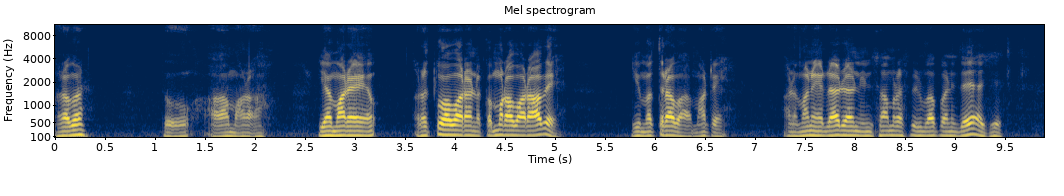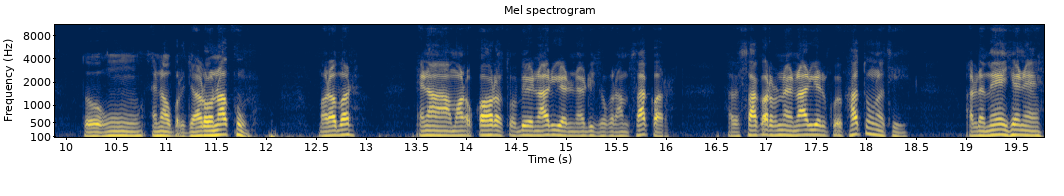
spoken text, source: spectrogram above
બરાબર? તો આ મારા જે મારે રતવાવાળા અને કમરાવાળા આવે, જે મતરાવા માટે, અને મને દાદાની સામરાસપીર બાપાની દયા છે, તો હું એના ઉપર ઝાડો નાખું. બરાબર? એના અમારો કહર હતો બે નારિયેળ ને અઢીસો ગ્રામ સાકર. હવે સાકર અને નારિયેળ કોઈ ખાતું નથી. એટલે મેં છે ને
